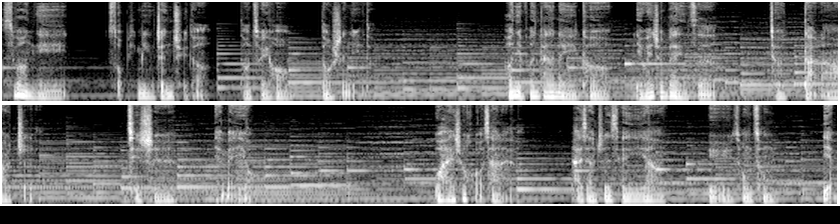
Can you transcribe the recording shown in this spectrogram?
希望你所拼命争取的，到最后都是你的。和你分开的那一刻。以为这辈子就戛然而止了，其实也没有。我还是活下来了，还像之前一样郁郁葱葱，野蛮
